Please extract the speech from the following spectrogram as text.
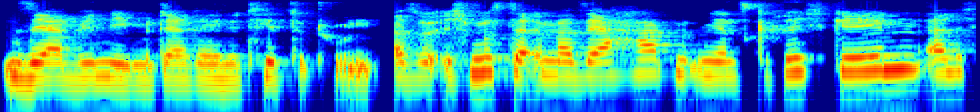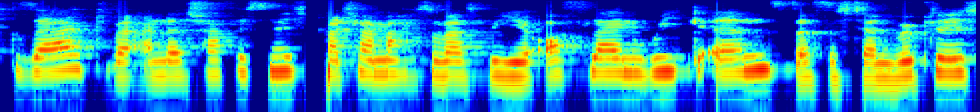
sehr wenig mit der Realität zu tun. Also ich muss da immer sehr hart mit mir ins Gericht gehen, ehrlich gesagt, weil anders schaffe ich es nicht. Manchmal mache ich sowas wie Offline-Weekends, dass ich dann wirklich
